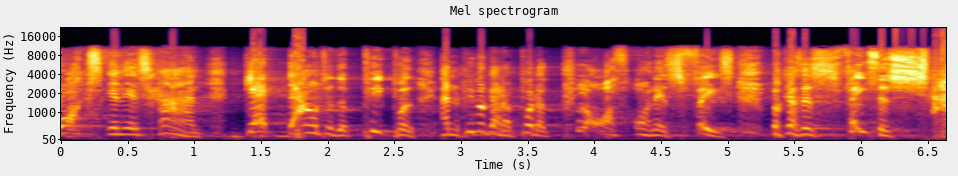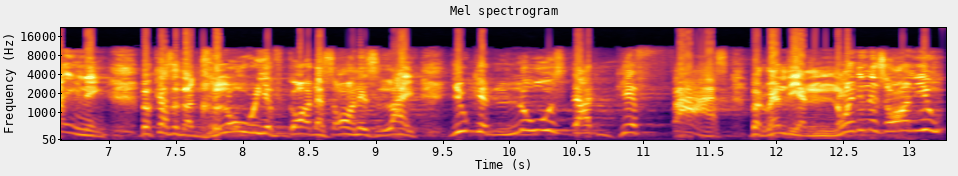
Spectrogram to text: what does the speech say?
rocks in his hand, get down to the people, and the people got to put a cloth on his face because his face is shining because of the glory of God that's on his life. You can lose that gift fast, but when the anointing is on you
